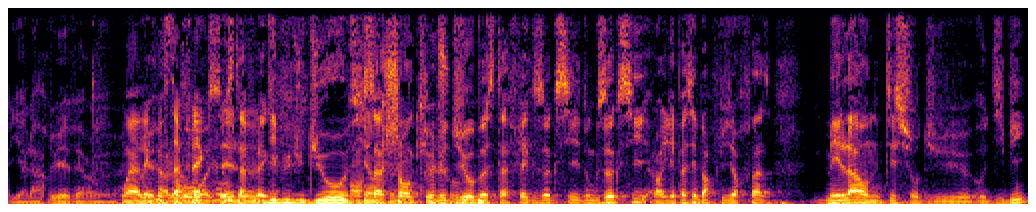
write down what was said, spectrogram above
Il y a la ruée vers. euh, Ouais, avec Bustaflex, c'est le début du duo aussi. En entre- sachant que le duo Bustaflex Zoxy, donc Zoxy, alors il est passé par plusieurs phases, mais là on était sur du euh, ODB,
